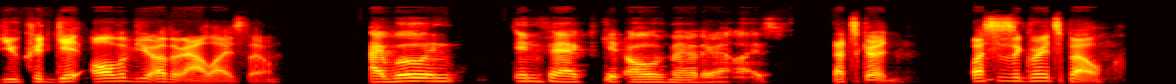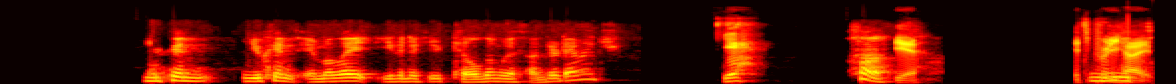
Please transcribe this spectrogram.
You could get all of your other allies though. I will in in fact get all of my other allies. That's good. Wes is a great spell. you can you can immolate even if you kill them with thunder damage. Yeah. Huh. Yeah. It's pretty Neat. hype.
